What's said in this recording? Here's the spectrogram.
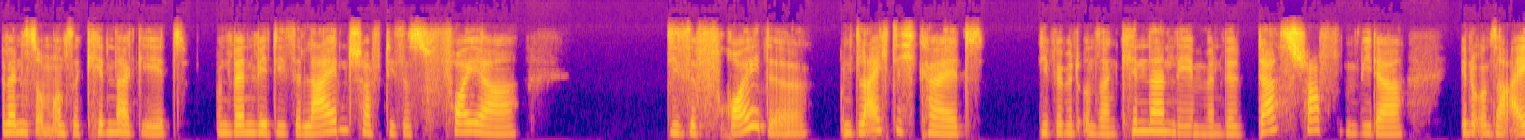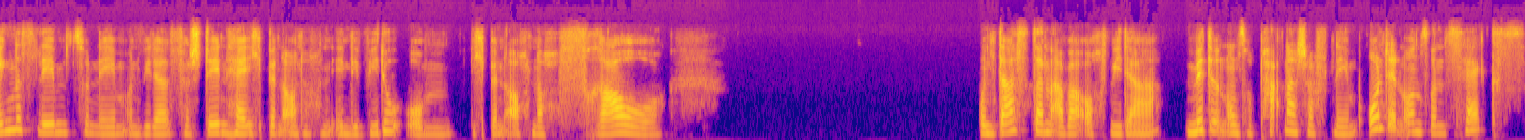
wenn es um unsere Kinder geht. Und wenn wir diese Leidenschaft, dieses Feuer, diese Freude und Leichtigkeit, die wir mit unseren Kindern leben, wenn wir das schaffen, wieder in unser eigenes Leben zu nehmen und wieder verstehen, hey, ich bin auch noch ein Individuum, ich bin auch noch Frau, und das dann aber auch wieder mit in unsere Partnerschaft nehmen und in unseren Sex,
